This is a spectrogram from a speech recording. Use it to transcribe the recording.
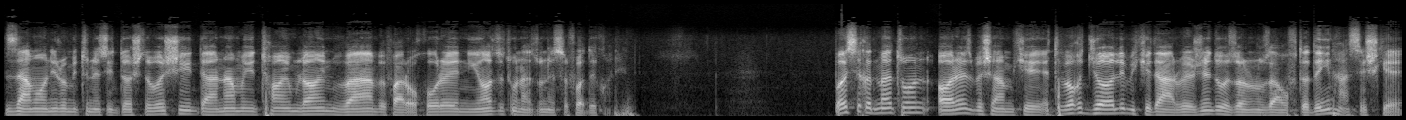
زمانی رو می‌تونستید داشته باشید در نمای timeline و به فراخور نیازتون از اون استفاده کنید. باعث خدمتون عرض بشم که اتفاق جالبی که در version 2019 افتاده این هستش که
